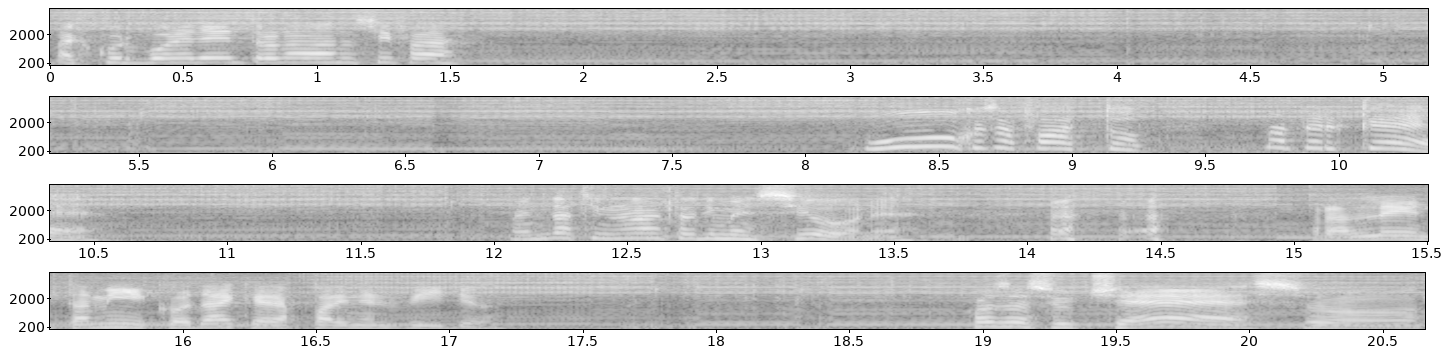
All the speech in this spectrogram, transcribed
Ma il curbone dentro no, non si fa. Uh, cosa ha fatto? Ma perché? È andato in un'altra dimensione. Rallenta, amico, dai che appari nel video. Cosa è successo?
